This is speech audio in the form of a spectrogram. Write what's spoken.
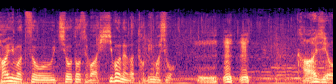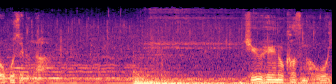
松明を撃ち落とせば火花が飛びましょう。火事を起こせるな。旧兵の数が多い。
